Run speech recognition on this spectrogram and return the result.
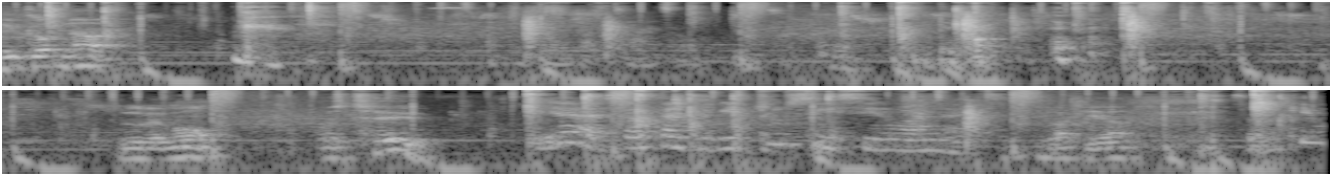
Who got nut? A little bit more. There's two. Yeah, sometimes we get two cc in one night. Lucky us. So keep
